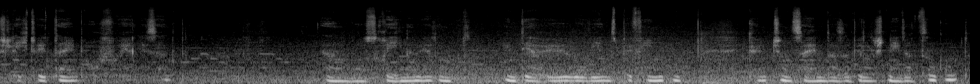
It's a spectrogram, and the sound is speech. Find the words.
Schlechtwettereinbruch vorhergesagt, äh, wo es regnen wird und in der Höhe, wo wir uns befinden, könnte schon sein, dass ein bisschen Schnee dazukommt.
